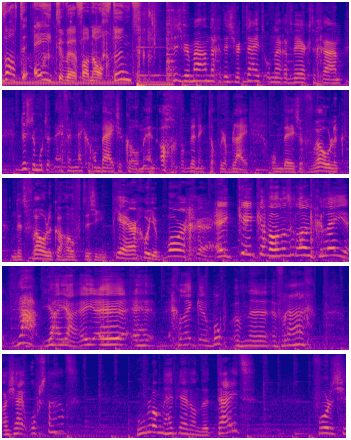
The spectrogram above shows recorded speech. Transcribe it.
Wat eten we vanochtend? Het is weer maandag, het is weer tijd om naar het werk te gaan. Dus er moet een even een lekker ontbijtje komen. En ach, wat ben ik toch weer blij om, deze vrolijk, om dit vrolijke hoofd te zien. Pierre, goedemorgen. Hey, kikker man, dat is lang geleden. Ja, Ja, ja, hey, eh, eh, gelijk eh, Bob, een, eh, een vraag. Als jij opstaat, hoe lang heb jij dan de tijd voordat je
